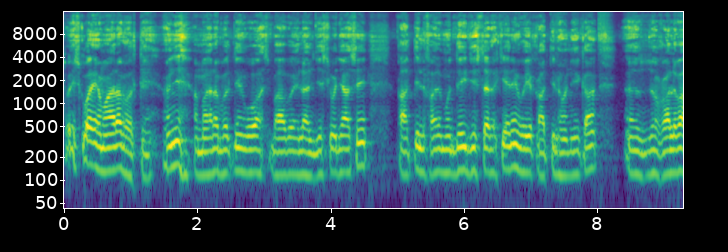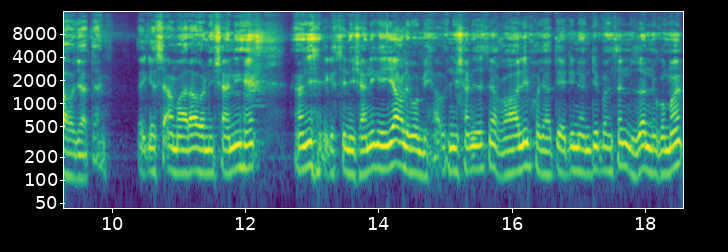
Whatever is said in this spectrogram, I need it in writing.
تو اس کو ہمارا بولتے ہیں۔ ہاں جی ہمارا بولتے ہیں۔ وہ اسباب علاج جس کی وجہ سے قاتل فر مدعی جس طرح کہہ رہے ہیں، وہی قاتل ہونے کا جو غلبہ ہو جاتا ہے۔ ایک ایسا ہمارا اور نشانی ہے ہاں جی ایک ایسی نشانی کہ یہ غلب و بھی ہے اس نشانی سے غالب ہو جاتے ایٹی نائنٹی پرسینٹ ضرن گمان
